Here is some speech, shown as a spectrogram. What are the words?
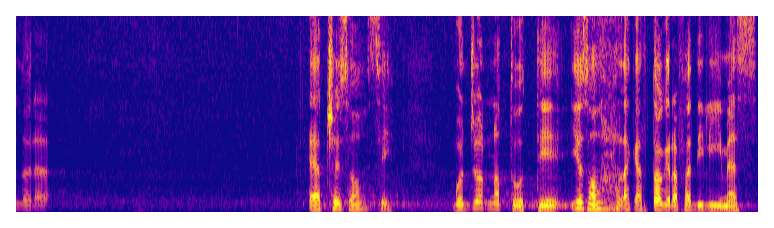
Allora, è acceso? Sì. Buongiorno a tutti, io sono la cartografa di Limes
